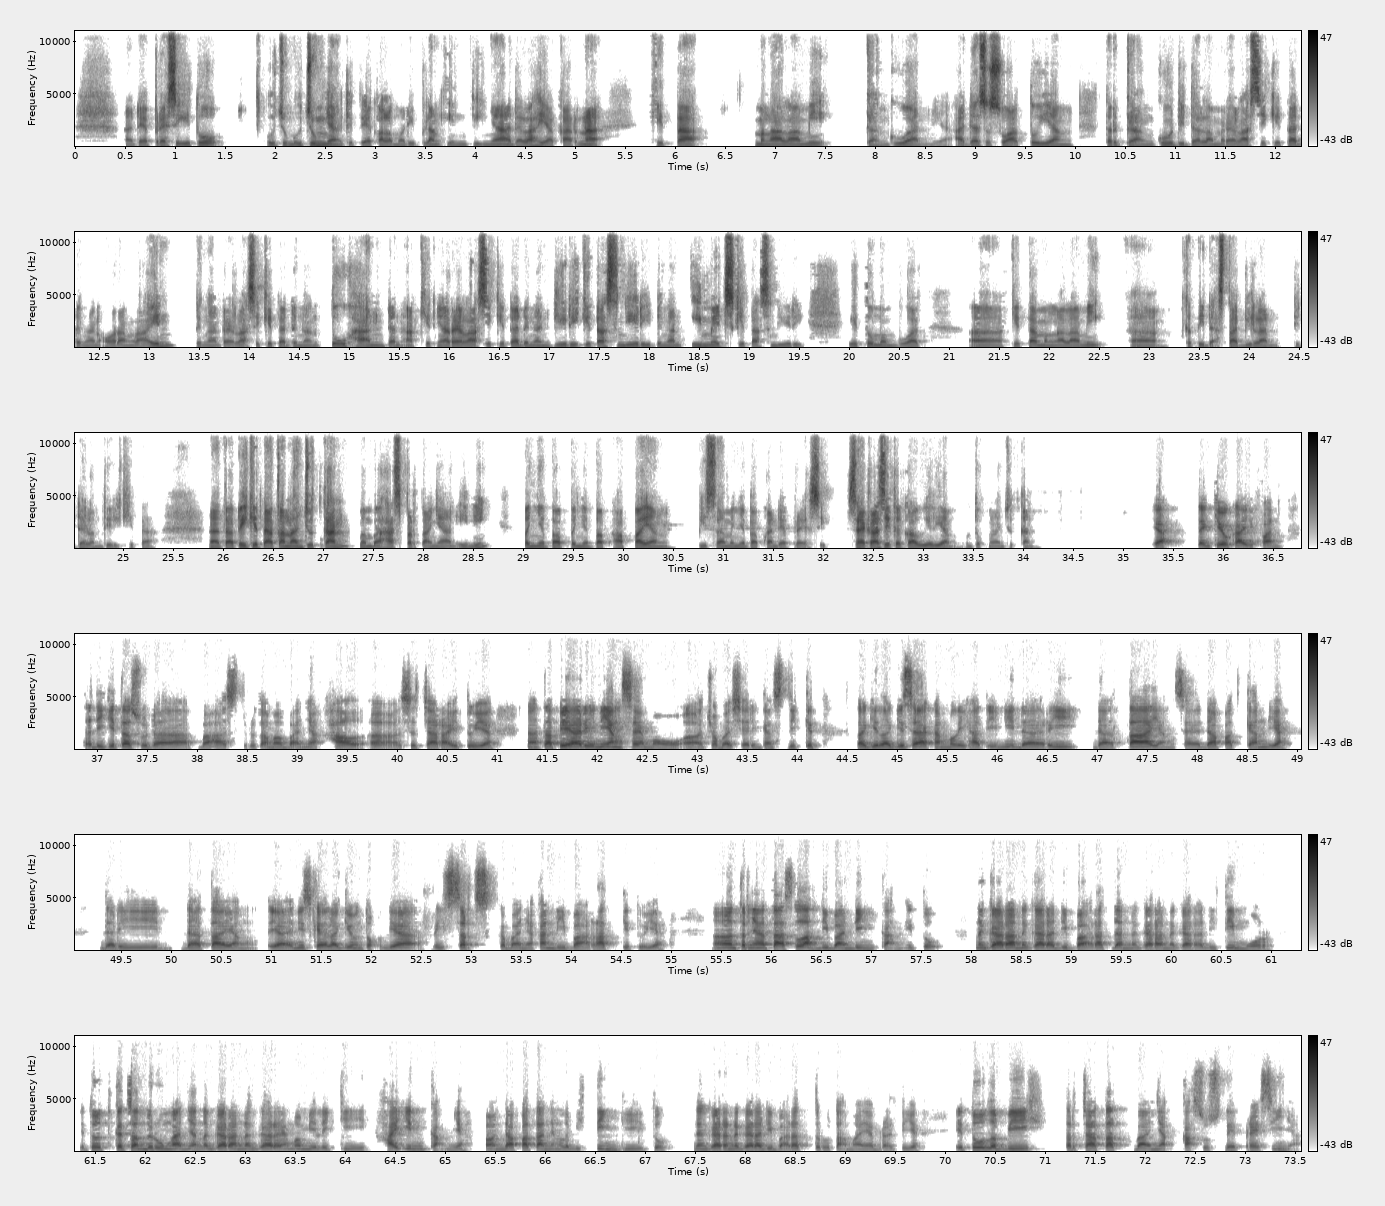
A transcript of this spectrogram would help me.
Nah depresi itu ujung-ujungnya gitu ya. Kalau mau dibilang intinya adalah ya karena kita mengalami gangguan ya. Ada sesuatu yang terganggu di dalam relasi kita dengan orang lain dengan relasi kita dengan Tuhan dan akhirnya relasi kita dengan diri kita sendiri dengan image kita sendiri itu membuat uh, kita mengalami uh, ketidakstabilan di dalam diri kita. Nah, tapi kita akan lanjutkan membahas pertanyaan ini penyebab-penyebab apa yang bisa menyebabkan depresi. Saya kasih ke Kak William untuk melanjutkan. Ya, thank you Kak Ivan. Tadi kita sudah bahas terutama banyak hal uh, secara itu ya. Nah, tapi hari ini yang saya mau uh, coba sharingkan sedikit, lagi-lagi saya akan melihat ini dari data yang saya dapatkan ya, dari data yang ya ini sekali lagi untuk dia research kebanyakan di barat gitu ya. Uh, ternyata setelah dibandingkan itu negara-negara di barat dan negara-negara di timur itu kecenderungannya negara-negara yang memiliki high income ya, pendapatan yang lebih tinggi itu, negara-negara di barat terutama ya berarti ya, itu lebih tercatat banyak kasus depresinya.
